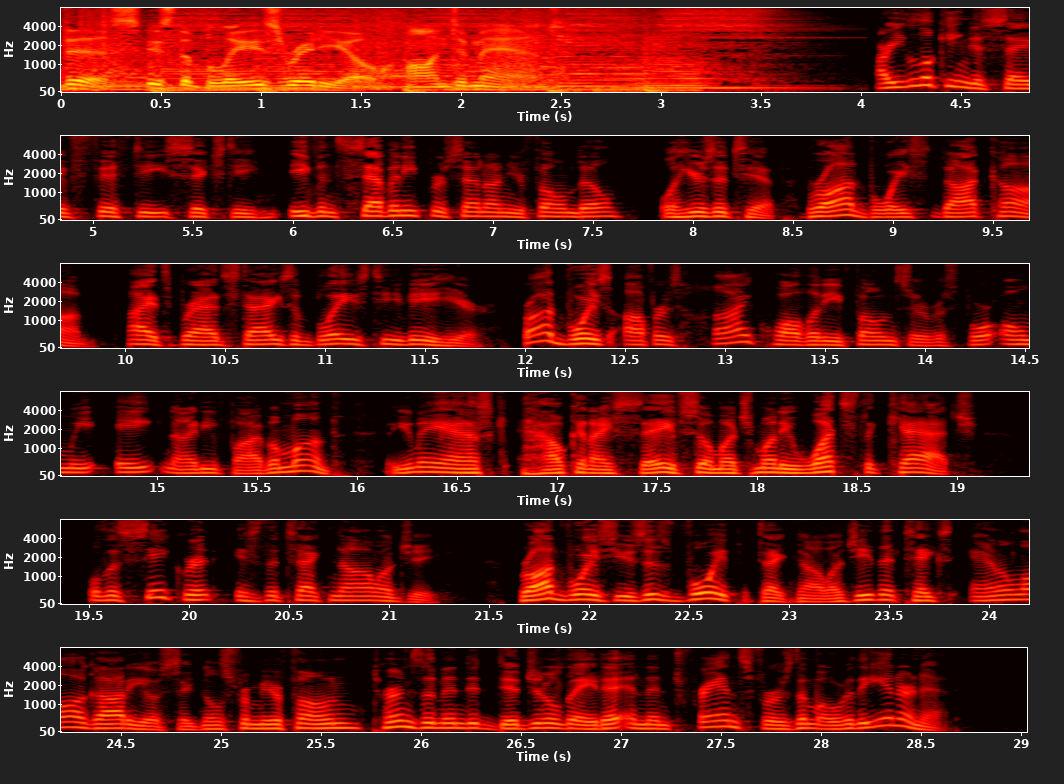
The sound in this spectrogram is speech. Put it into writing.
This is the Blaze Radio on demand. Are you looking to save 50, 60, even 70% on your phone bill? Well, here's a tip broadvoice.com. Hi, it's Brad Staggs of Blaze TV here. Broadvoice offers high quality phone service for only $8.95 a month. You may ask, how can I save so much money? What's the catch? Well, the secret is the technology. Broadvoice uses VoIP technology that takes analog audio signals from your phone, turns them into digital data, and then transfers them over the internet.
